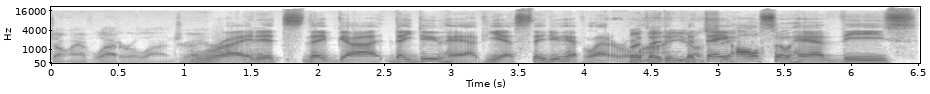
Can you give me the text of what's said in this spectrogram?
don't have lateral lines, right? Right. It's they've got they do have yes they do have lateral But they line, do- you but don't they see 'em. also have these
